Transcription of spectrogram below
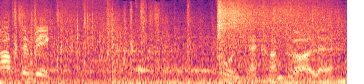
Auf dem Weg. Unter Kontrolle.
